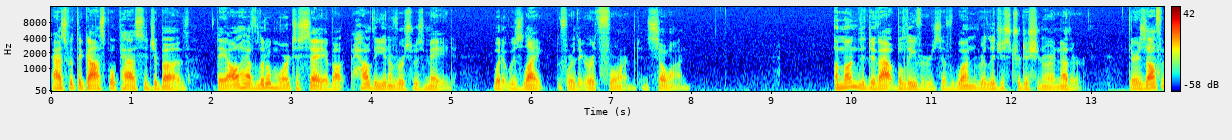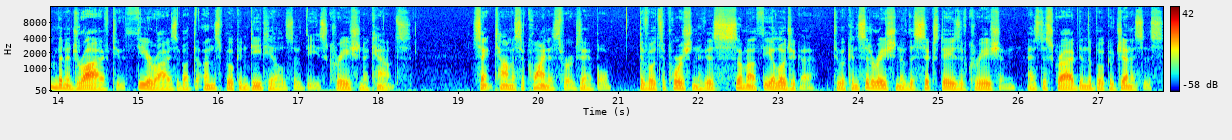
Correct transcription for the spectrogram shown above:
As with the Gospel passage above, they all have little more to say about how the universe was made, what it was like before the earth formed, and so on. Among the devout believers of one religious tradition or another, there has often been a drive to theorize about the unspoken details of these creation accounts. St. Thomas Aquinas, for example, devotes a portion of his Summa Theologica to a consideration of the six days of creation, as described in the book of Genesis,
